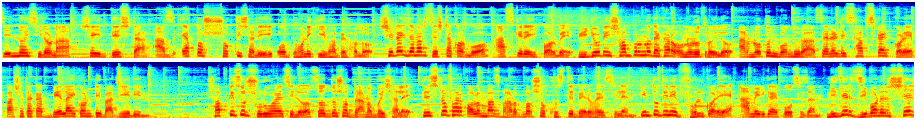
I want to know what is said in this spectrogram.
চিহ্নই ছিল না, সেই দেশটা আজ এত শক্তিশালী ও ধনী কীভাবে হলো? সেটাই জানার চেষ্টা করব আজকের এই পর্বে। ভিডিওটি সম্পূর্ণ দেখার অনুরোধ রইল। আর নতুন বন্ধুরা, চ্যানেলটি সাবস্ক্রাইব করে পাশে থাকা বেল আইকনটি বাজিয়ে দিন। সবকিছুর শুরু হয়েছিল চোদ্দশো বিরানব্বই সালে। ক্রিস্টোফার কলম্বাস ভারতবর্ষ খুঁজতে বের হয়েছিলেন, কিন্তু তিনি ভুল করে আমেরিকায় পৌঁছে যান। নিজের জীবনের শেষ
